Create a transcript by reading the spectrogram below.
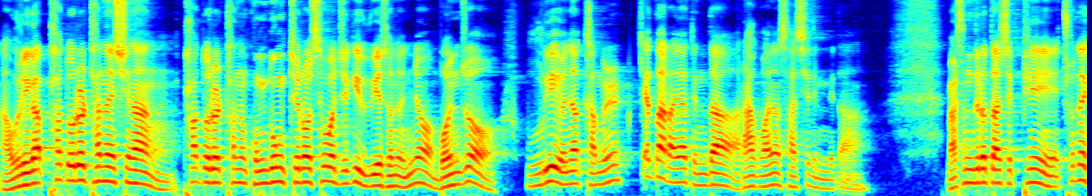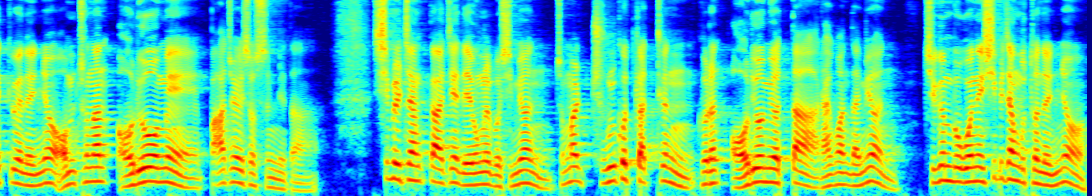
아, 우리가 파도를 타는 신앙, 파도를 타는 공동체로 세워지기 위해서는요, 먼저 우리의 연약함을 깨달아야 된다라고 하는 사실입니다. 말씀드렸다시피 초대교회는요, 엄청난 어려움에 빠져 있었습니다. 11장까지의 내용을 보시면 정말 죽을 것 같은 그런 어려움이었다라고 한다면 지금 보고 있는 12장부터는요,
